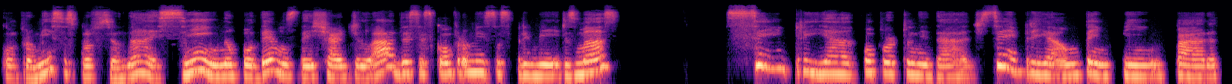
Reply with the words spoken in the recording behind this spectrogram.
compromissos profissionais, sim, não podemos deixar de lado esses compromissos primeiros, mas sempre há oportunidade, sempre há um tempinho para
